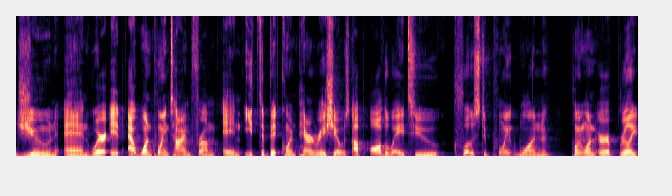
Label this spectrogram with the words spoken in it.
June, and where it at one point in time from an ETH to Bitcoin pairing ratio was up all the way to close to 0.1 0.1 or really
